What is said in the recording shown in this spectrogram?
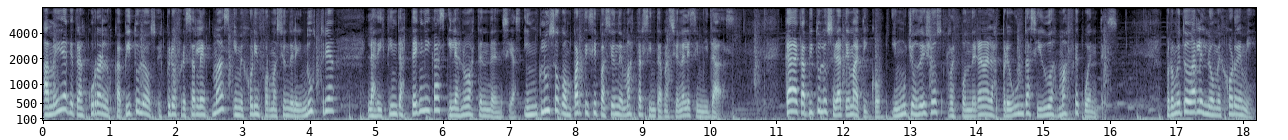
A medida que transcurran los capítulos, espero ofrecerles más y mejor información de la industria, las distintas técnicas y las nuevas tendencias, incluso con participación de másters internacionales invitadas. Cada capítulo será temático y muchos de ellos responderán a las preguntas y dudas más frecuentes. Prometo darles lo mejor de mí.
